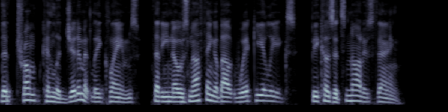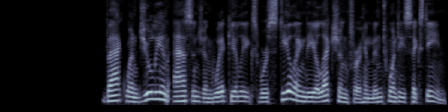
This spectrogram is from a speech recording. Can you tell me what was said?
that Trump can legitimately claims that he knows nothing about WikiLeaks because it's not his thing. Back when Julian Assange and WikiLeaks were stealing the election for him in 2016,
